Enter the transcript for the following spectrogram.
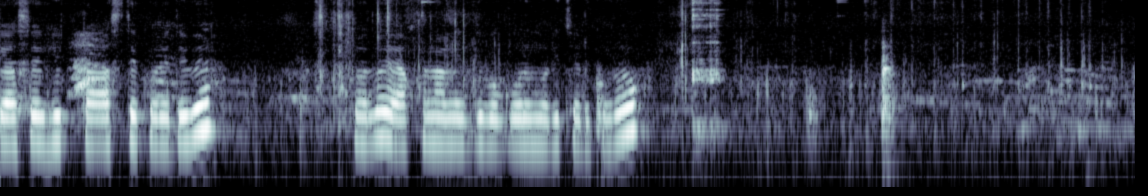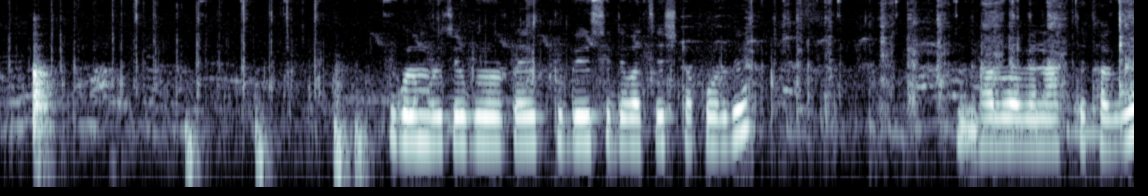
গ্যাসের হিটটা আস্তে করে দেবে। চলো, এখন আমি দেব গোলমরিচের গুঁড়ো। গোলমরিচের গুঁড়োটা একটু বেশি দেওয়ার চেষ্টা করবে। ভালোভাবে নাড়তে থাকবে।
